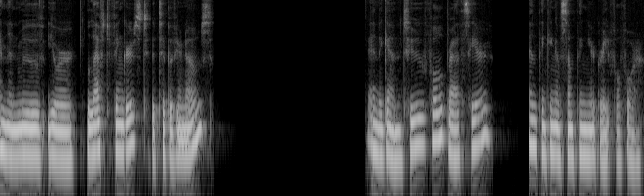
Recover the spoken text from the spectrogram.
And then move your left fingers to the tip of your nose. And again, two full breaths here and thinking of something you're grateful for.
